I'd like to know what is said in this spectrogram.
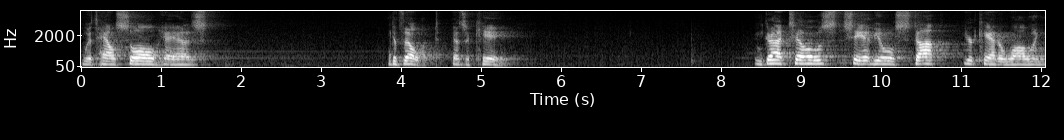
with how Saul has developed as a king. And God tells Samuel, Stop your caterwauling.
